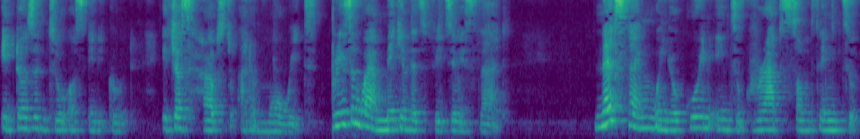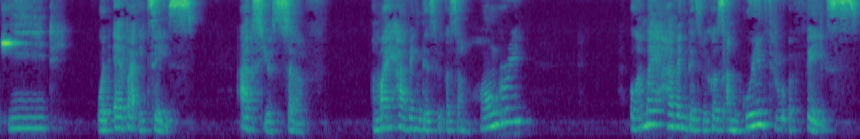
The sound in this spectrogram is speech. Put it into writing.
It doesn't do us any good. It just helps to add on more weight. The reason why I'm making this video is that next time when you're going in to grab something to eat, whatever it is, ask yourself, am I having this because I'm hungry or am I having this because I'm going through a phase?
